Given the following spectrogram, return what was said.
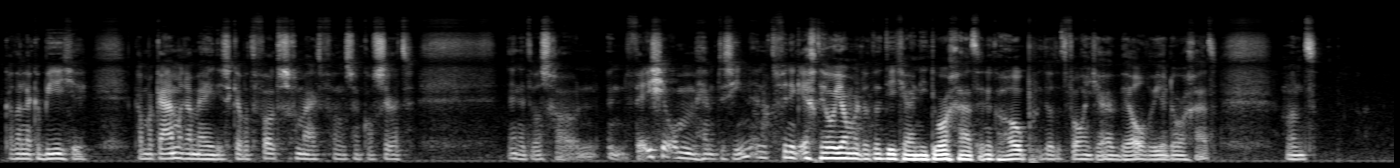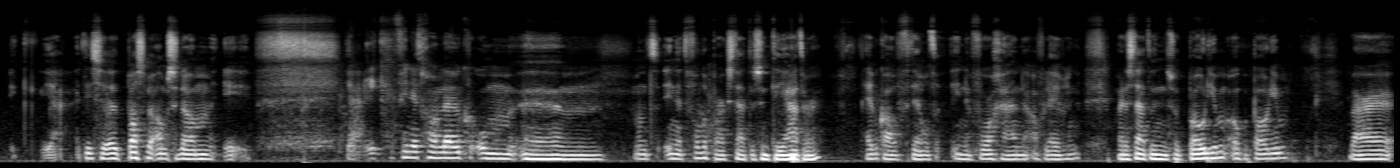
Ik had een lekker biertje. Ik had mijn camera mee, dus ik heb wat foto's gemaakt van zijn concert. En het was gewoon een feestje om hem te zien. En dat vind ik echt heel jammer dat het dit jaar niet doorgaat. En ik hoop dat het volgend jaar wel weer doorgaat. Want ik, ja, het, is, het past bij Amsterdam. Ja, ik vind het gewoon leuk om. ehm, want in het Vondelpark staat dus een theater. Heb ik al verteld in de voorgaande aflevering. Maar er staat een soort podium, open podium. Waar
